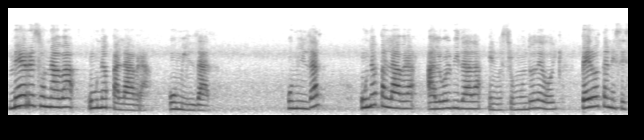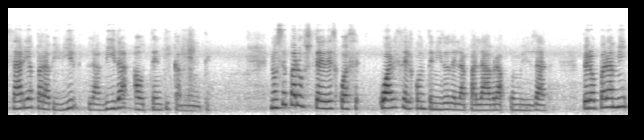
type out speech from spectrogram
me resonaba una palabra, humildad. Humildad, una palabra algo olvidada en nuestro mundo de hoy, pero tan necesaria para vivir la vida auténticamente. No sé para ustedes cuál, es el contenido de la palabra humildad, pero para mí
